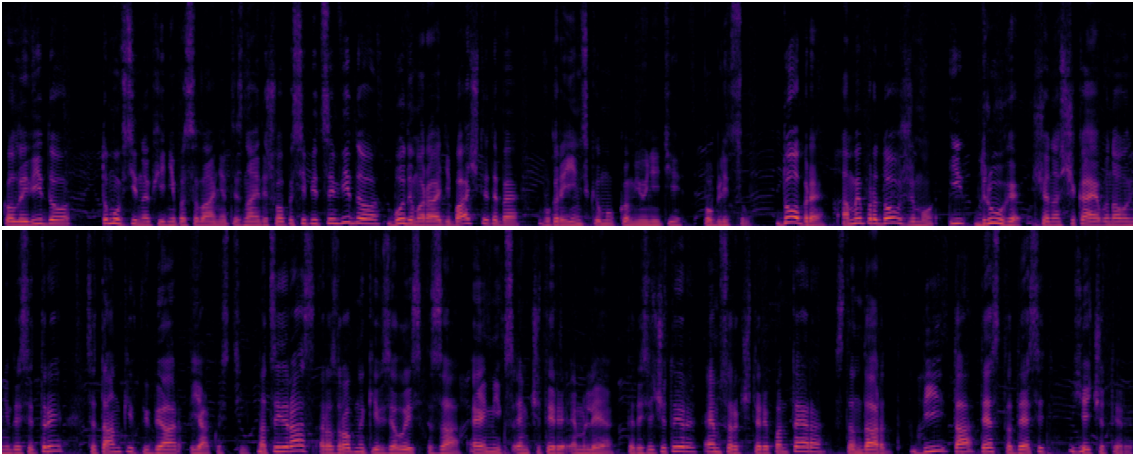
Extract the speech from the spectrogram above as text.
коли відео. Тому всі необхідні посилання ти знайдеш в описі під цим відео. Будемо раді бачити тебе в українському ком'юніті по бліцу. Добре, а ми продовжимо. І друге, що нас чекає в оновленні 10.3, це танки в PBR якості. На цей раз розробники взялись за AMX M4 MLE 54, M44 Pantera, Стандарт B та T110 E4.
